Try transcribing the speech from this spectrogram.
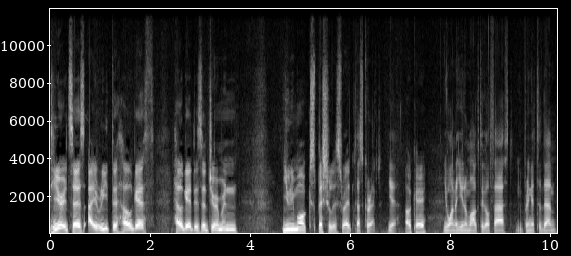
here it says I read the Hellgeth. Hellgeth is a German Unimog specialist, right? That's correct. Yeah. Okay. You want a Unimog to go fast, you bring it to them,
